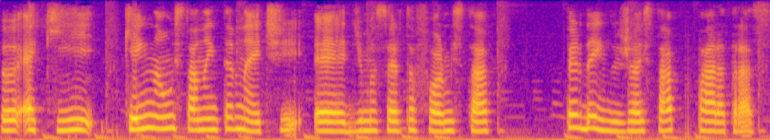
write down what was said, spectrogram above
uh, é que quem não está na internet, é, de uma certa forma, está perdendo, já está para trás.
